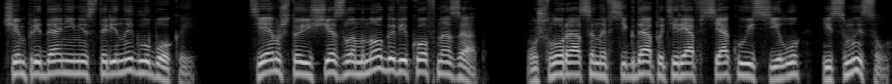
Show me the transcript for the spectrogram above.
чем преданиями старины глубокой, тем, что исчезло много веков назад, ушло раз и навсегда, потеряв всякую силу и смысл.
